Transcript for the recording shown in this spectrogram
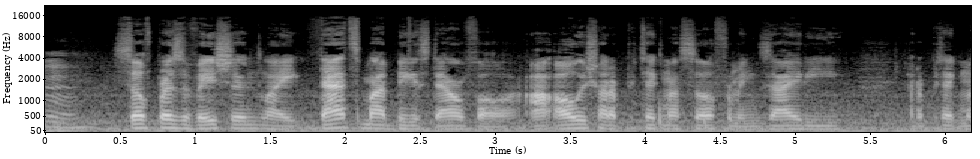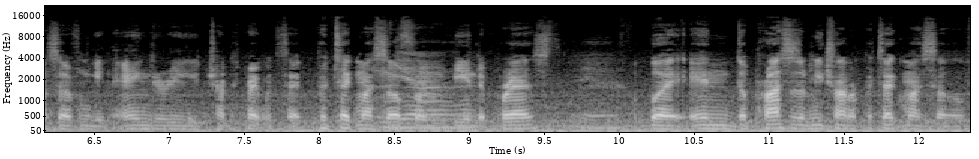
Mm. Self preservation, like that's my biggest downfall. I always try to protect myself from anxiety. Try to protect myself from getting angry. Try to protect protect myself Yeah. from being depressed. Yeah. But in the process of me trying to protect myself,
